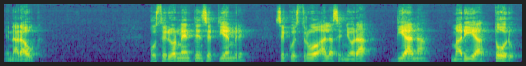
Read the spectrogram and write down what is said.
en Arauca. Posteriormente, en septiembre, secuestró a la señora Diana María Toro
